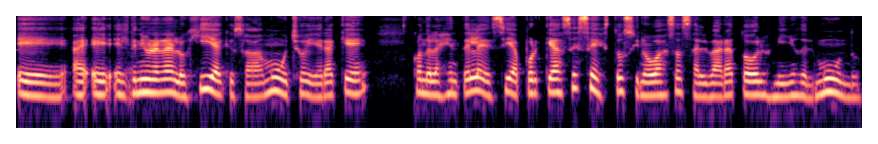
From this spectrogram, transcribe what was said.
eh, e, él tenía una analogía que usaba mucho y era que cuando la gente le decía, ¿por qué haces esto si no vas a salvar a todos los niños del mundo?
